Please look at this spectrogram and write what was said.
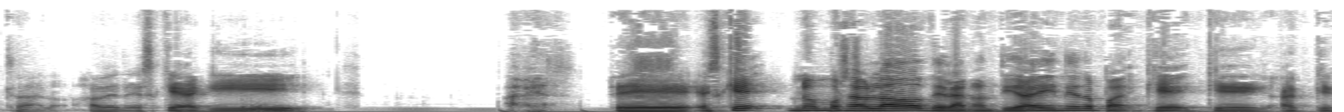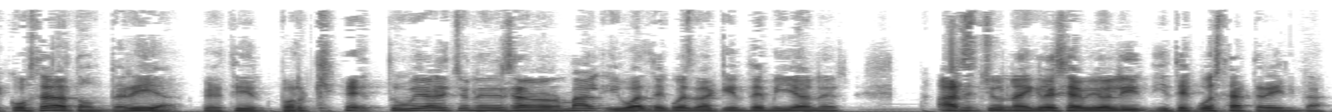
Claro, a ver, es que aquí. A ver. Eh, es que no hemos hablado de la cantidad de dinero que, que, que cuesta la tontería. Es decir, porque tú hubieras hecho una iglesia normal, igual te cuesta 15 millones. Has hecho una iglesia violín y te cuesta 30.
